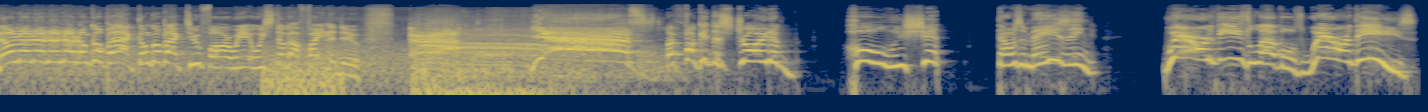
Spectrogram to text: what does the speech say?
No, no, no, no, no, don't go back! Don't go back too far. We, we still got fighting to do. Ah! Yes! I fucking destroyed him! Holy shit! That was amazing! Where are these levels? Where are these?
